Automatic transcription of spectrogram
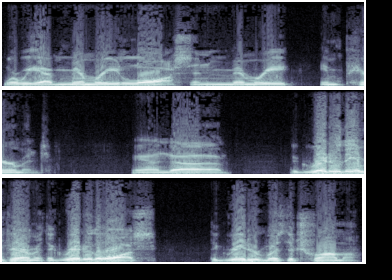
where we have memory loss and memory impairment. And uh, the greater the impairment, the greater the loss, the greater was the trauma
